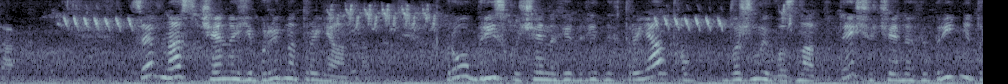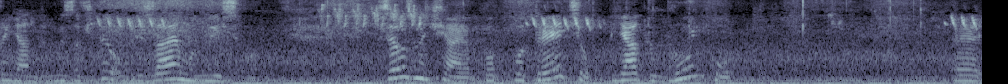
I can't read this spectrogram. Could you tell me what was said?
Так. Це в нас чайно-гібридна троянда. Про обрізку чайно-гібридних троянд важливо знати те, що чайно-гібридні троянди ми завжди обрізаємо низько. Це означає по, по третю, п'яту бруньку. е,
